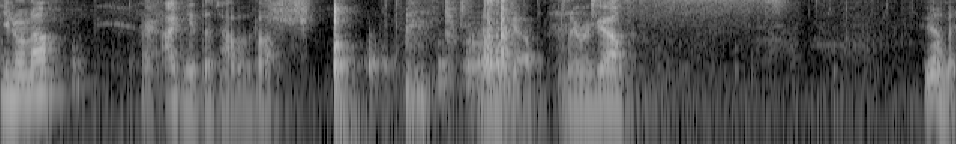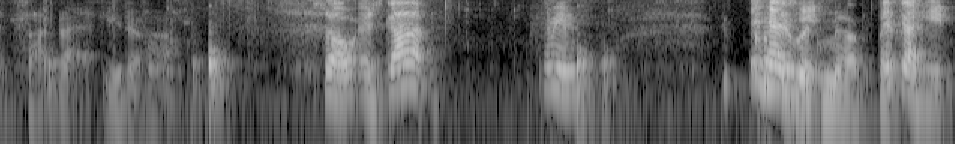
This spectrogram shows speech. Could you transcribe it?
You don't know? All right, I can get the top of it off. There we go. There we go. You don't have a shot glass either, huh? So it's got, I mean, it Cook has heat. milk, but- It's got heat.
